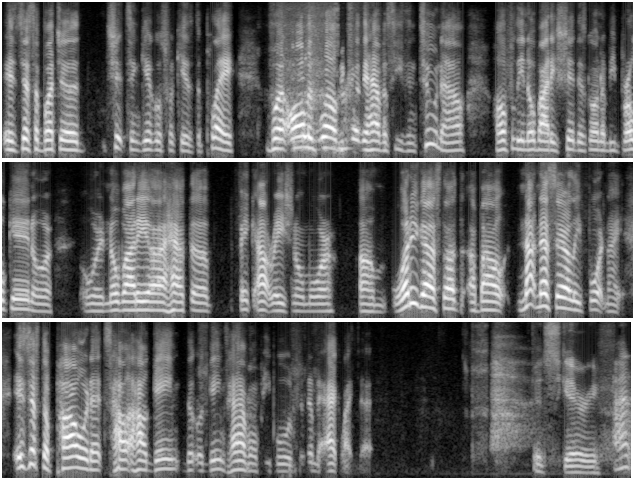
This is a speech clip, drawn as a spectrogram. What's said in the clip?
It's just a bunch of shits and giggles for kids to play but all is well because they have a season two now. Hopefully, nobody shit is going to be broken or or nobody uh, have to fake outrage no more. Um, what do you guys thought about not necessarily Fortnite? It's just the power that's how how game the games have on people for them to act like that. It's scary. I,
